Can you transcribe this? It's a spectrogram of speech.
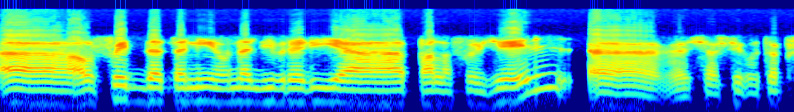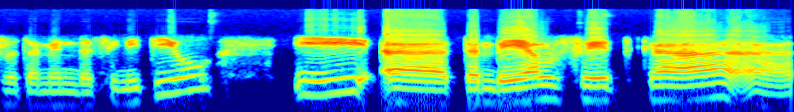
eh, el fet de tenir una llibreria a Palafrugell, eh, això ha sigut absolutament definitiu, i eh, també el fet que eh,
